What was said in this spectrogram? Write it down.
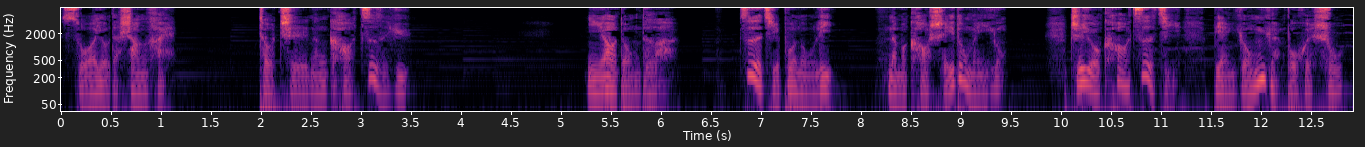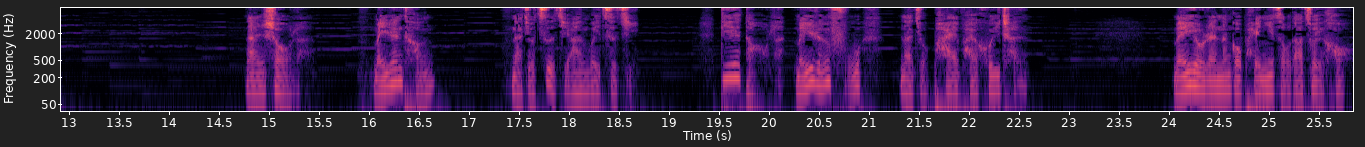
所有的伤害，都只能靠自愈。你要懂得，自己不努力，那么靠谁都没用；只有靠自己，便永远不会输。难受了。没人疼，那就自己安慰自己；跌倒了没人扶，那就拍拍灰尘。没有人能够陪你走到最后，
